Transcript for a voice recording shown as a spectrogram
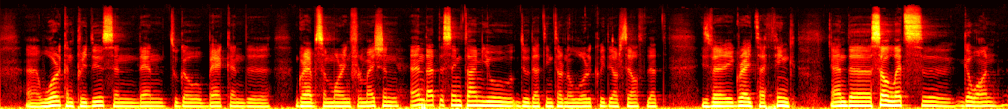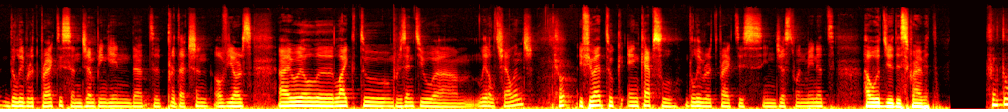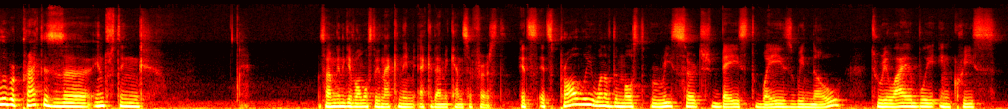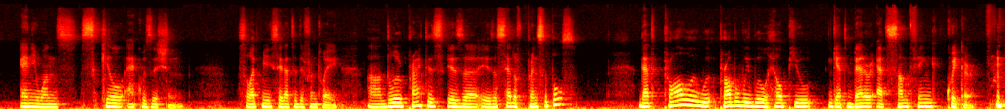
uh, work and produce, and then to go back and uh, grab some more information, and at the same time you do that internal work with yourself. That is very great, I think. And uh, so let's uh, go on deliberate practice and jumping in that uh, production of yours. I will uh, like to present you a um, little challenge. Sure. If you had to encapsulate deliberate practice in just one minute, how would you describe it? I think deliberate practice is an interesting. So I'm going to give almost an academic academic answer first. It's it's probably one of the most research-based ways we know to reliably increase anyone's skill acquisition. So let me say that a different way. Uh, deliberate practice is a is a set of principles that probably probably will help you get better at something quicker.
